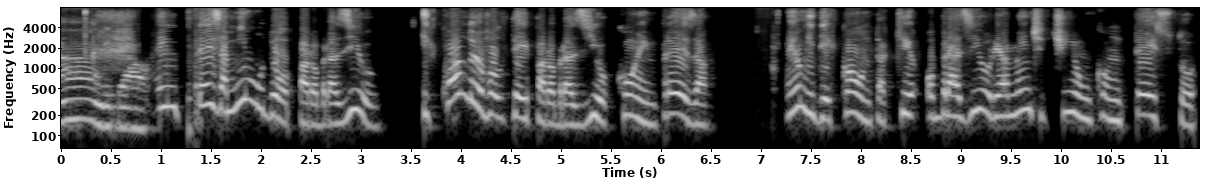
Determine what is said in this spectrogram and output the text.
Ah, legal. A empresa me mudou para o Brasil, e quando eu voltei para o Brasil com a empresa, eu me dei conta que o Brasil realmente tinha um contexto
